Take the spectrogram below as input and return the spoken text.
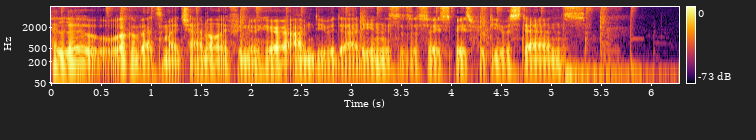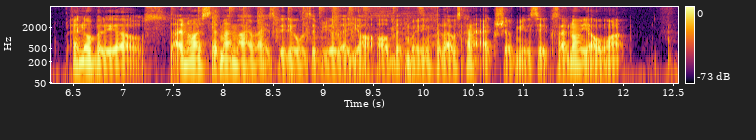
Hello, welcome back to my channel. If you're new here, I'm Diva Daddy, and this is a safe space for Diva stands and nobody else. I know I said my My Rise video was a video that y'all all been waiting for. That was kind of extra of me to say because I know y'all want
